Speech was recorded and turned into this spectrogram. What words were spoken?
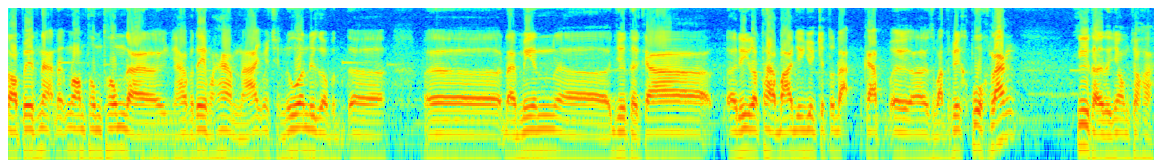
ដល់ពេលថ្នាក់ដឹកនាំធំធំដែលគេហៅប្រទេសមហាអំណាចមួយចំនួនឬក៏អឺ ដែលមានយើងត្រូវការរាជរដ្ឋាភិបាលយើងយកចិត្តទុកដាក់ការសមត្ថភាពខ្ពស់ខ្លាំងគឺត្រូវតែខ្ញុំចោះហ่ะ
